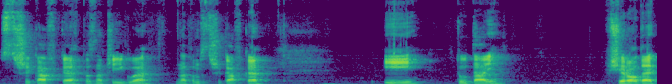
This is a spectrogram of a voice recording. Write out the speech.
strzykawkę, to znaczy igłę na tą strzykawkę i tutaj w środek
